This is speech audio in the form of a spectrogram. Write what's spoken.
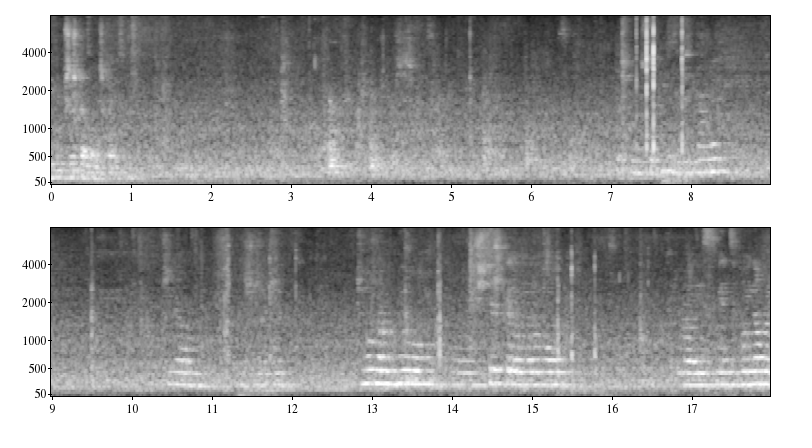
i przeszkadza mieszkańcom. Ktoś ma jeszcze jakieś zapytania? Czy miałam jeszcze rzeczy? Czy można by było e, ścieżkę rowerową, która jest między Wojnowym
